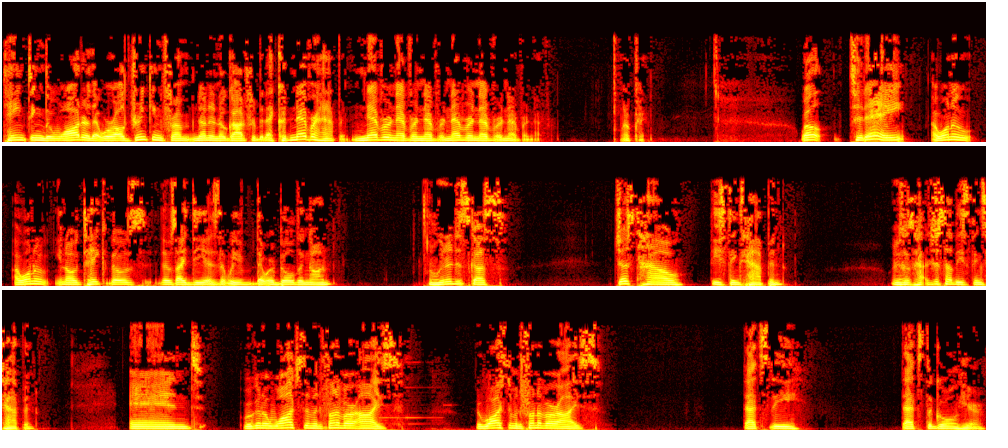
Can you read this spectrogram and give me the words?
tainting the water that we're all drinking from. No, no, no, God forbid. That could never happen. Never, never, never, never, never, never, never. Okay. Well, today I want to, I want to, you know, take those, those ideas that we that we're building on. I'm going to discuss just how these things happen. Just how these things happen. And we're going to watch them in front of our eyes. We watch them in front of our eyes. That's the, that's the goal here.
